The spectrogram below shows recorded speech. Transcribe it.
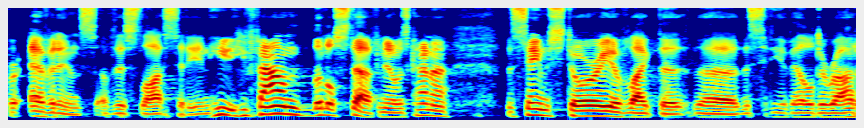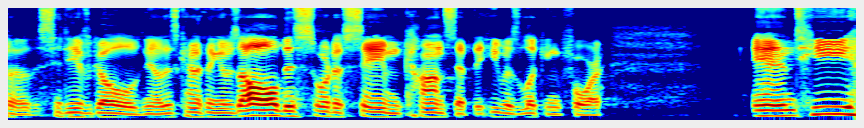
for evidence of this lost city. And he, he found little stuff. You know, it was kind of the same story of like the, the, the city of El Dorado, the city of gold, you know, this kind of thing. It was all this sort of same concept that he was looking for. And he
